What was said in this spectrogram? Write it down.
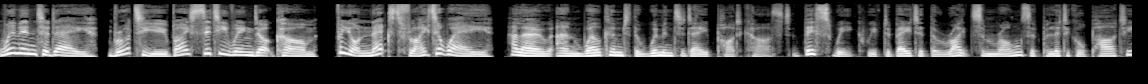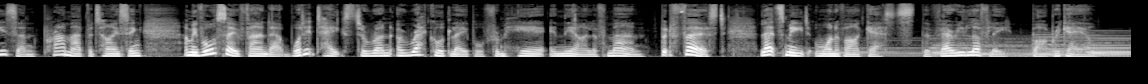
Women Today, brought to you by citywing.com for your next flight away. Hello, and welcome to the Women Today podcast. This week, we've debated the rights and wrongs of political parties and pram advertising, and we've also found out what it takes to run a record label from here in the Isle of Man. But first, let's meet one of our guests, the very lovely Barbara Gale.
